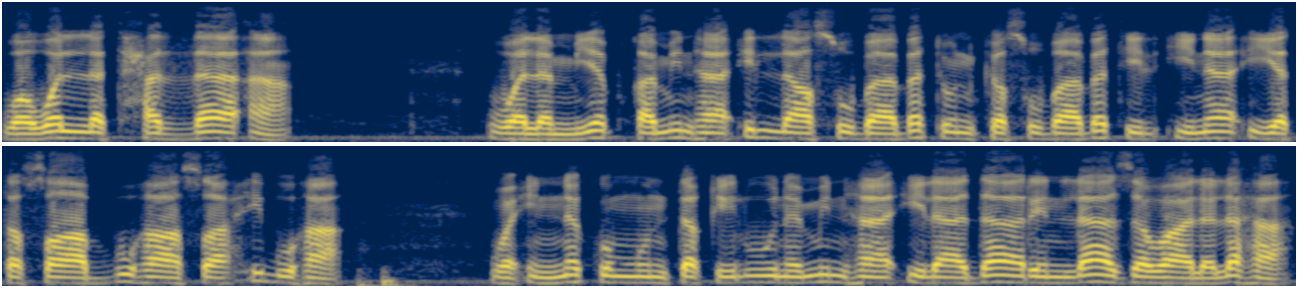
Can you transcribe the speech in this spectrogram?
وولت حذاء ولم يبق منها إلا صبابة كصبابة الإناء يتصابها صاحبها وإنكم منتقلون منها إلى دار لا زوال لها.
